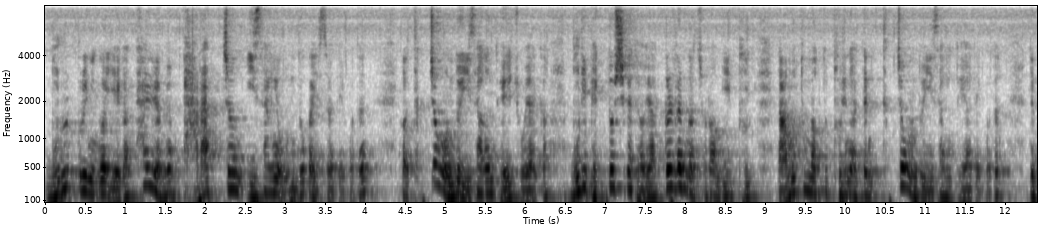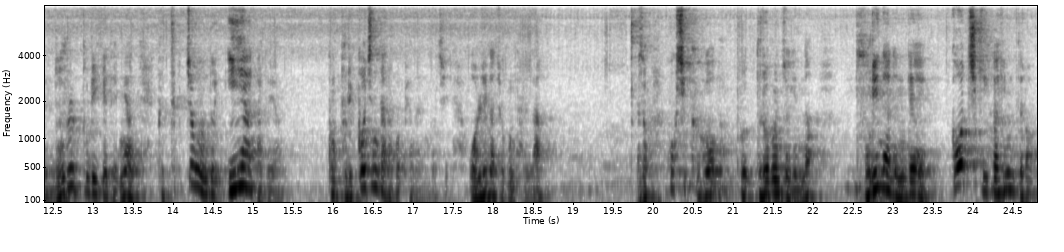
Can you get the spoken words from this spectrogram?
물을 뿌리는 거 얘가 타려면 발화점 이상의 온도가 있어야 되거든. 그러니까 특정 온도 이상은 돼줘야, 그러니까 물이 100도씨가 되어야 끓는 것처럼 이 불, 나무 토막도 불이 날 때는 특정 온도 이상이 돼야 되거든. 근데 물을 뿌리게 되면 그 특정 온도 이하가 돼요. 그럼 불이 꺼진다라고 표현하는 거지. 원리가 조금 달라. 그래서 혹시 그거 보- 들어본 적 있나? 불이 나는데 꺼지기가 힘들어.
